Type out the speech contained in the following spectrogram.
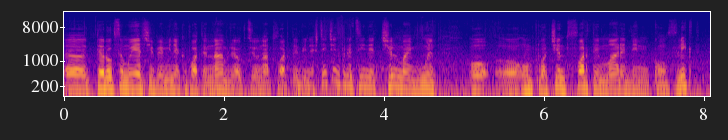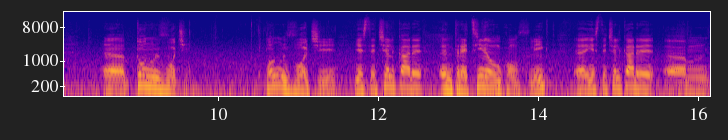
uh, te rog să mă ierți și pe mine că poate n-am reacționat foarte bine. Știi ce întreține cel mai mult o, un procent foarte mare din conflict? Tonul vocii. Tonul vocii este cel care întreține un conflict Eh, este cel care um,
